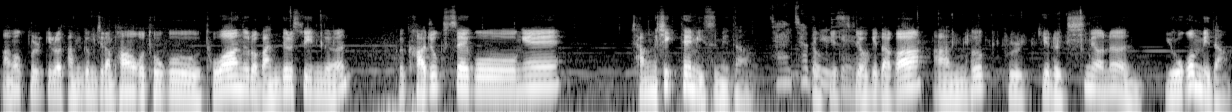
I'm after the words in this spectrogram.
암흑불길로 담금질한 방어구 도구 도안으로 만들 수 있는 그 가죽 세공의 장식템이 있습니다. 잘 여기 쳐드릴게요. 여기다가 암흑 불길을 치면은 요겁니다.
